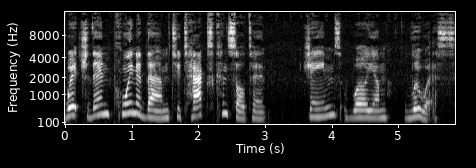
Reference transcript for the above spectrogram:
which then pointed them to tax consultant James William Lewis.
